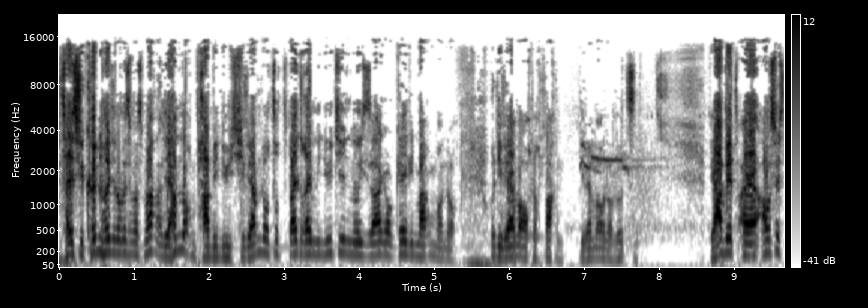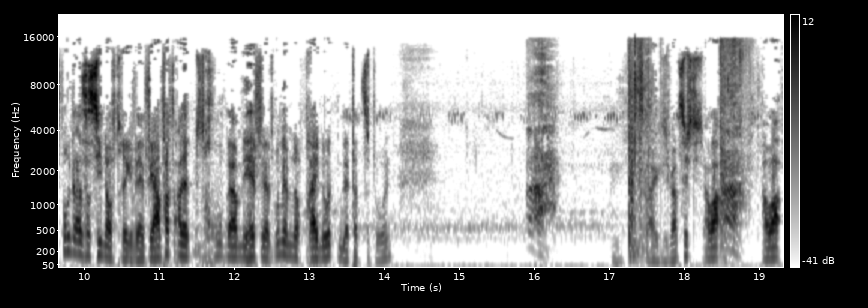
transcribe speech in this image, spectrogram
Das heißt, wir können heute noch ein bisschen was machen. Also wir haben noch ein paar Minütchen. Wir haben noch so zwei, drei Minütchen, wo ich sage, okay, die machen wir noch. Und die werden wir auch noch machen. Die werden wir auch noch nutzen. Wir haben jetzt äh, Aussichtspunkte und Assassinaufträge weg. Wir haben fast alle... Tru- Wir haben die Hälfte da drin. Wir haben noch drei Notenblätter zu tun. Hm, Das war eigentlich nicht beabsichtigt, aber... Aber...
